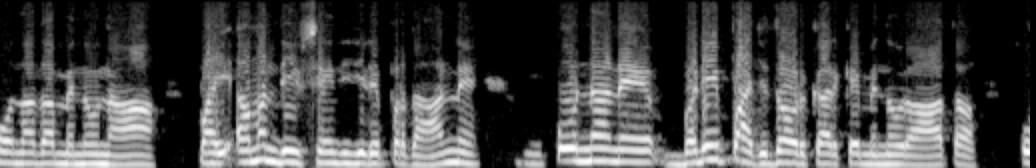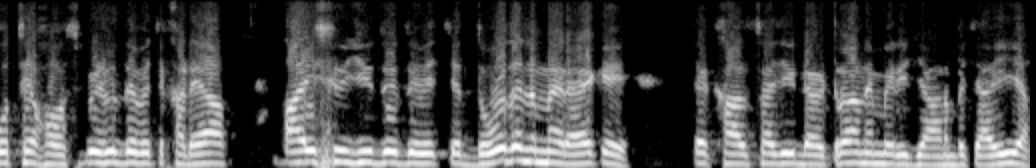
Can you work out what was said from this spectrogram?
ਉਹਨਾਂ ਦਾ ਮੈਨੂੰ ਨਾਂ ਭਾਈ ਅਮਨਦੀਪ ਸਿੰਘ ਜੀ ਜਿਹੜੇ ਪ੍ਰਧਾਨ ਨੇ ਉਹਨਾਂ ਨੇ ਬੜੀ ਭੱਜ ਦੌੜ ਕਰਕੇ ਮੈਨੂੰ ਰਾਤ ਉੱਥੇ ਹਸਪੀਟਲ ਦੇ ਵਿੱਚ ਖੜਿਆ। ਆਈਸੀਯੂ ਦੇ ਦੇ ਵਿੱਚ 2 ਦਿਨ ਮੈਂ ਰਹਿ ਕੇ ਤੇ ਖਾਲਸਾ ਜੀ ਡਾਕਟਰਾਂ ਨੇ ਮੇਰੀ ਜਾਨ ਬਚਾਈ ਆ।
